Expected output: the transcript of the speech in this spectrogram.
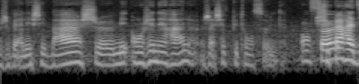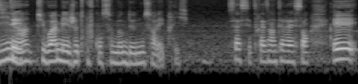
je vais aller chez Bache. mais en général, j'achète plutôt en solde. En je suis paradine, hein, tu vois, mais je trouve qu'on se moque de nous sur les prix. Ça, c'est très intéressant. Et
